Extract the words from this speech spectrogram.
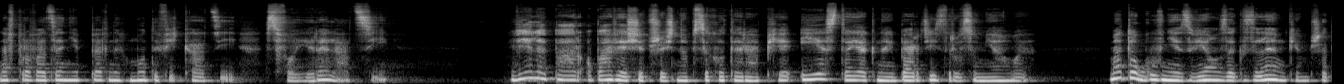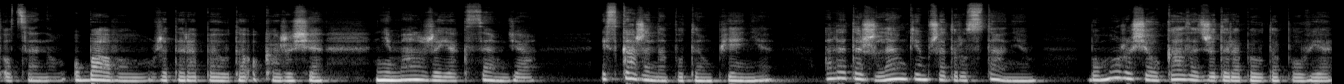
na wprowadzenie pewnych modyfikacji w swojej relacji. Wiele par obawia się przyjść na psychoterapię i jest to jak najbardziej zrozumiałe. Ma to głównie związek z lękiem przed oceną, obawą, że terapeuta okaże się niemalże jak sędzia i skaże na potępienie, ale też lękiem przed rozstaniem, bo może się okazać, że terapeuta powie:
